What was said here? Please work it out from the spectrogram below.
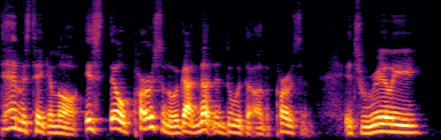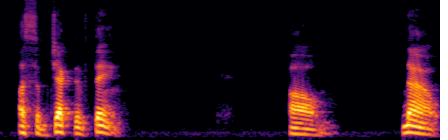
damn, it's taking long. It's still personal. It got nothing to do with the other person. It's really a subjective thing. Um, now,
